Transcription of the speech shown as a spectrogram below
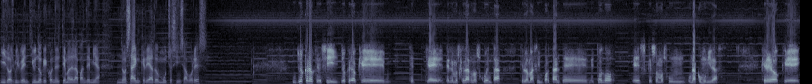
y 2021 que con el tema de la pandemia nos han creado muchos sinsabores. Yo creo que sí, yo creo que, tenemos que darnos cuenta que lo más importante de todo es que somos una comunidad. Creo que,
